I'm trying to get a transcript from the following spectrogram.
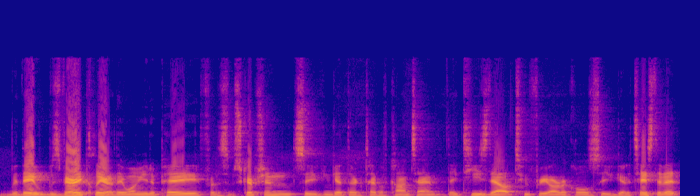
They was very clear. They want you to pay for the subscription so you can get their type of content. They teased out two free articles so you get a taste of it.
